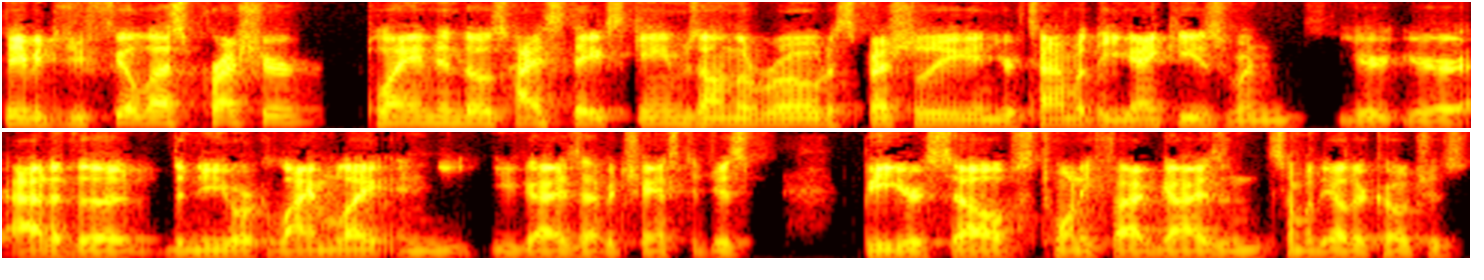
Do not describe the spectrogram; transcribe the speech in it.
David, did you feel less pressure playing in those high stakes games on the road, especially in your time with the Yankees when you're you're out of the the New York limelight and you guys have a chance to just be yourselves, 25 guys and some of the other coaches?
